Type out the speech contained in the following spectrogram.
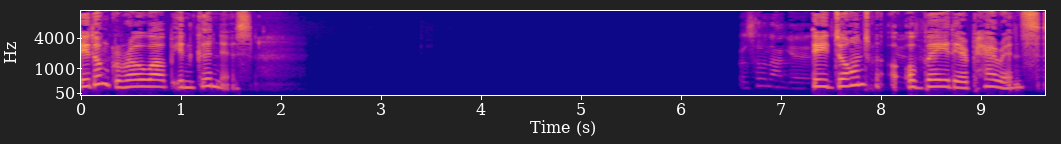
They don't grow up in goodness. They don't obey their parents.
